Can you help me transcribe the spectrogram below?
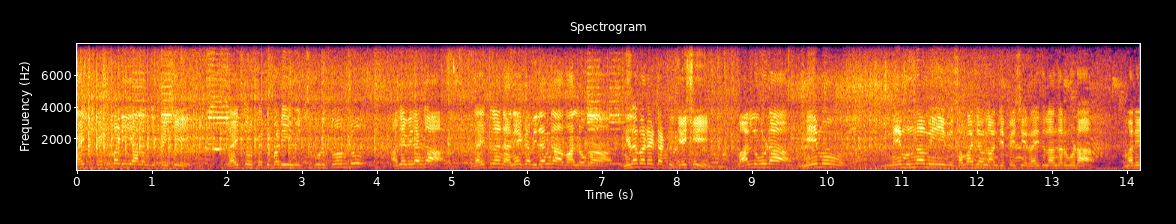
రైతు పెట్టుబడి ఇవ్వాలని చెప్పేసి రైతు పెట్టుబడి ఇచ్చి ఉంటూ అదేవిధంగా రైతులను అనేక విధంగా వాళ్ళు ఒక నిలబడేటట్టు చేసి వాళ్ళు కూడా మేము మేమున్నాం ఈ సమాజంలో అని చెప్పేసి రైతులందరూ కూడా మరి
